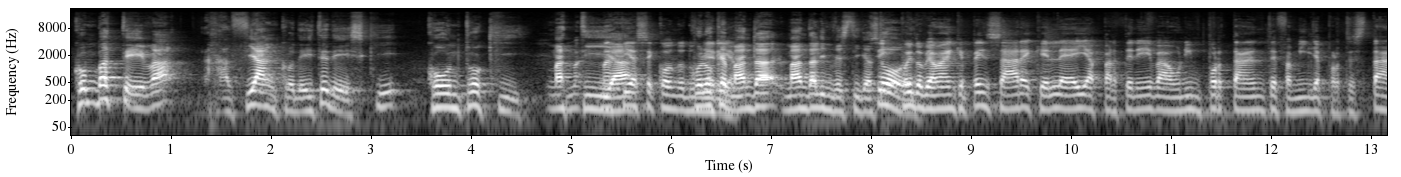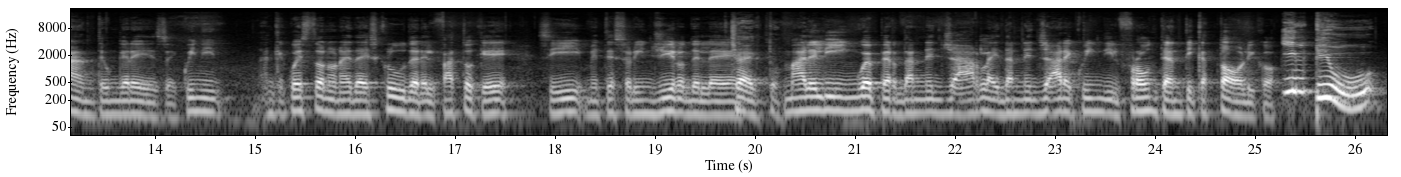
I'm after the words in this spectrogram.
combatteva al fianco dei tedeschi contro chi? Mattia, Mattia quello che manda, manda Sì, l'investigatore. poi dobbiamo anche pensare che lei apparteneva a un'importante famiglia protestante ungherese, quindi anche questo non è da escludere, il fatto che si mettessero in giro delle Certo. male lingue per danneggiarla e danneggiare quindi il fronte anticattolico. In più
